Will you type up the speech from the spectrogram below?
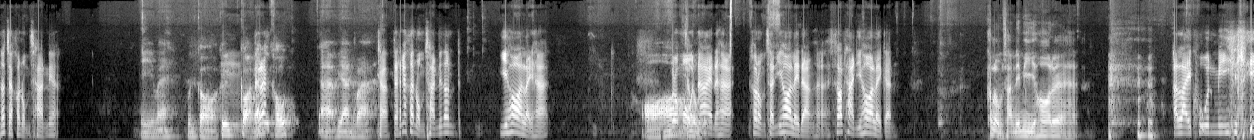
นอกจากขนมชั้นเนี่ยมีไหมคุณก่อคือก่อนหน้านี้เขาอ่าพี่อันว่าครับแต่ถ้าขนมชั้นนี่ต้องยี่ห้ออะไรฮะอ๋อโปรโมทได้นะฮะ ขนมชั้นยี่ห้ออะไรดังฮะ ชอบทานยี่ห้ออะไรกัน ขนมชั้นนี่มียี่ห้อด้วยฮะ อะไรคุณมีสิ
